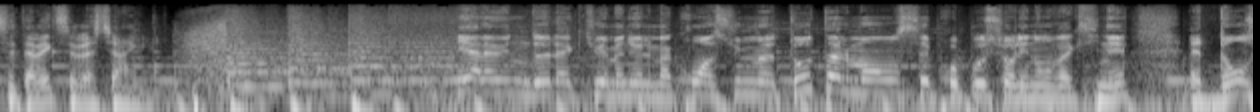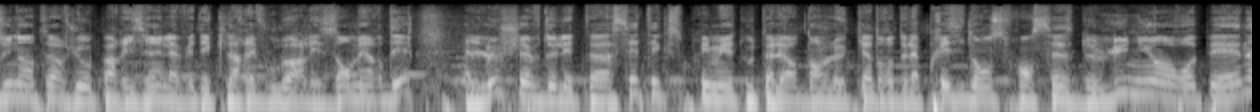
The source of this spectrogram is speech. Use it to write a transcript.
C'est avec Sébastien Régnier. Et à la une de l'actu, Emmanuel Macron assume totalement ses propos sur les non-vaccinés. Dans une interview au Parisien, il avait déclaré vouloir les emmerder. Le chef de l'État s'est exprimé tout à l'heure dans le cadre de la présidence française de l'Union européenne.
